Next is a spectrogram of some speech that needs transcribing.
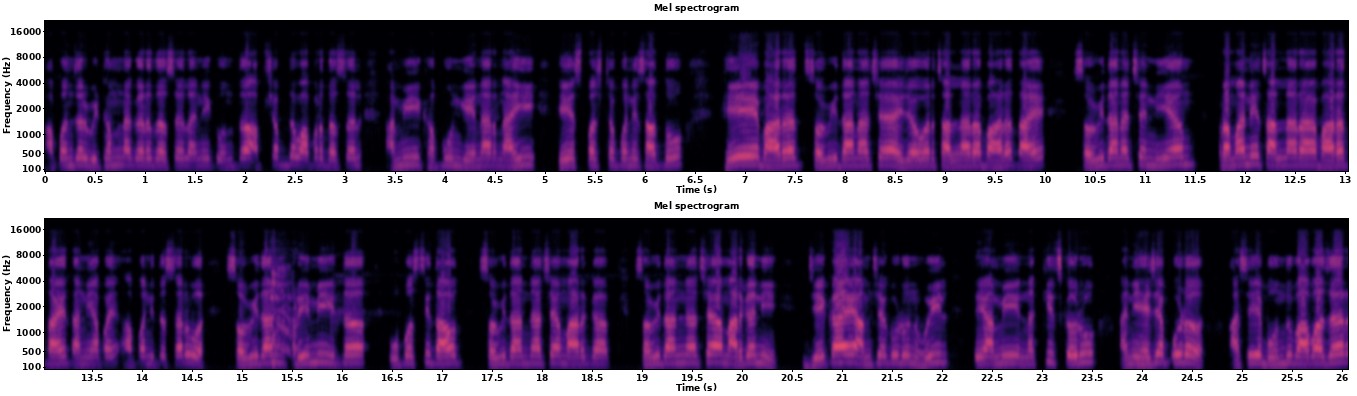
आपण जर विठंबना करत असेल आणि कोणतं अपशब्द वापरत असेल आम्ही खपून घेणार नाही हे स्पष्टपणे सांगतो. हे भारत संविधानाच्या ह्याच्यावर चालणारा भारत आहे. संविधानाचे नियम प्रमाणे चालणारा भारत आहेत आणि आपण आपण इथं सर्व संविधान प्रेमी इथं उपस्थित आहोत. संविधानाच्या मार्ग संविधानाच्या मार्गाने जे काय आमच्याकडून होईल ते आम्ही नक्कीच करू. आणि ह्याच्या पुढं असे बोंधू बाबा जर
